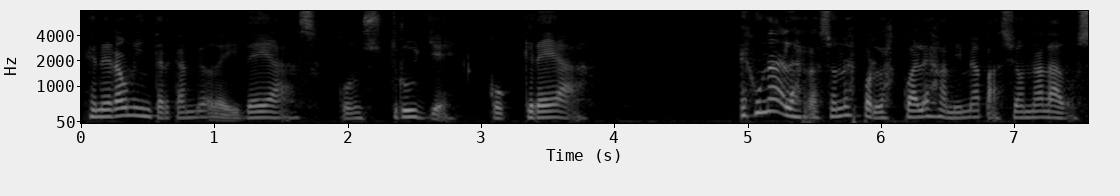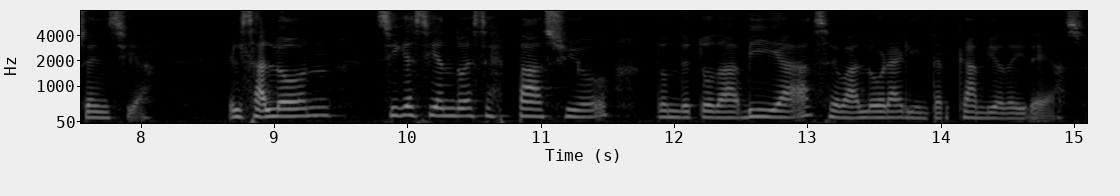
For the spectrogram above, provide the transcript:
genera un intercambio de ideas, construye, co-crea. Es una de las razones por las cuales a mí me apasiona la docencia. El salón sigue siendo ese espacio donde todavía se valora el intercambio de ideas.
